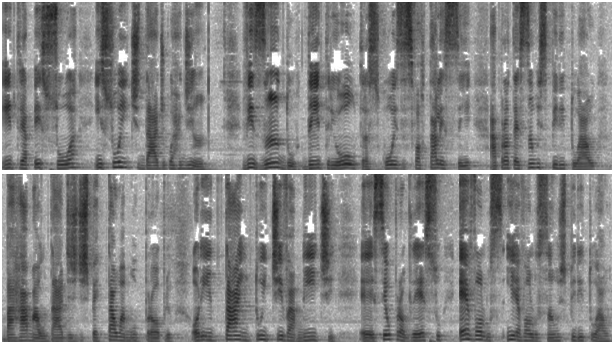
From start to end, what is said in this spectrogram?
entre a pessoa e sua entidade guardiã visando, dentre outras coisas, fortalecer a proteção espiritual, barrar maldades, despertar o amor próprio, orientar intuitivamente eh, seu progresso evolu e evolução espiritual.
